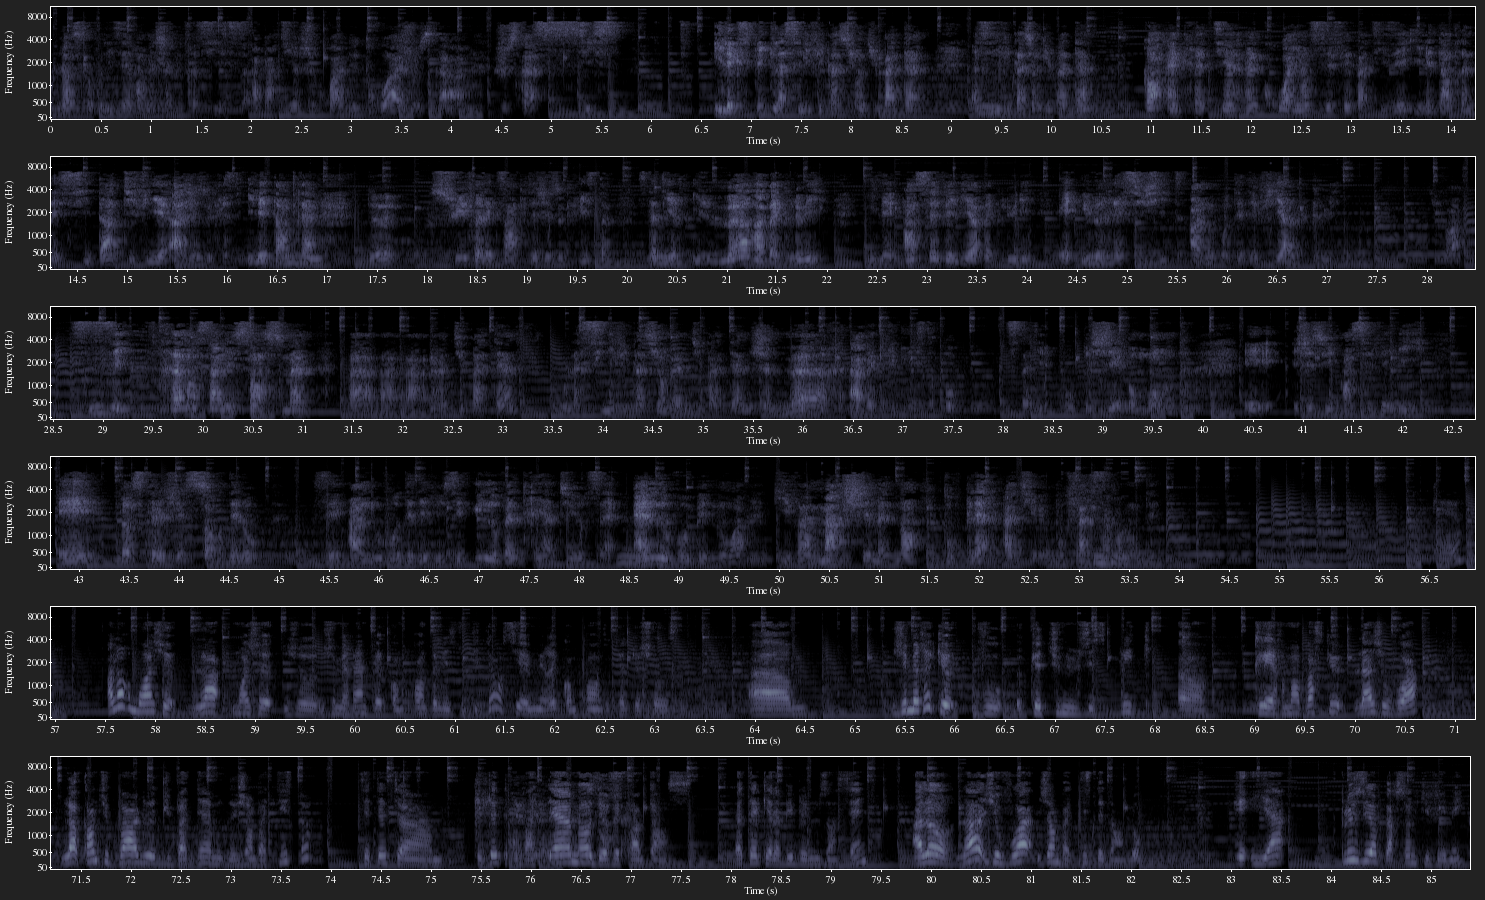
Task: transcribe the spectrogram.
Lorsque vous lisez Romains chapitre 6, à partir, je crois, de 3 jusqu'à jusqu'à 6, il explique la signification du baptême. La Mm. signification du baptême, quand un chrétien, un croyant s'est fait baptiser, il est en train de s'identifier à Jésus-Christ. Il est en train Mm. de suivre l'exemple de Jésus-Christ, c'est-à-dire Mm. il meurt avec lui, il est enseveli avec lui et il ressuscite en nouveauté de vie avec lui. Tu vois? C'est vraiment ça le sens même du baptême ou la signification même du baptême. Je meurs avec Christ, c'est-à-dire au péché, au monde, et je suis enseveli. Et lorsque je sors de l'eau, c'est un nouveau vie, c'est une nouvelle créature, c'est Mm. un nouveau Benoît qui va marcher maintenant pour plaire à Dieu, pour faire sa Mhm. volonté. Alors moi, je, là, moi, je, je, j'aimerais un peu comprendre, les auditeurs aussi aimeraient comprendre quelque chose. Euh, j'aimerais que vous, que tu nous expliques euh, clairement, parce que là, je vois, là, quand tu parles du baptême de Jean-Baptiste, c'était un, c'était un baptême de repentance, tel que la Bible nous enseigne. Alors là, je vois Jean-Baptiste dans l'eau, et il y a plusieurs personnes qui venaient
